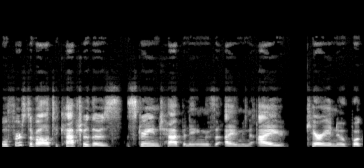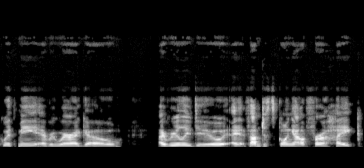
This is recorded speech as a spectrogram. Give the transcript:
Well first of all to capture those strange happenings i mean i carry a notebook with me everywhere i go. I really do. If i'm just going out for a hike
